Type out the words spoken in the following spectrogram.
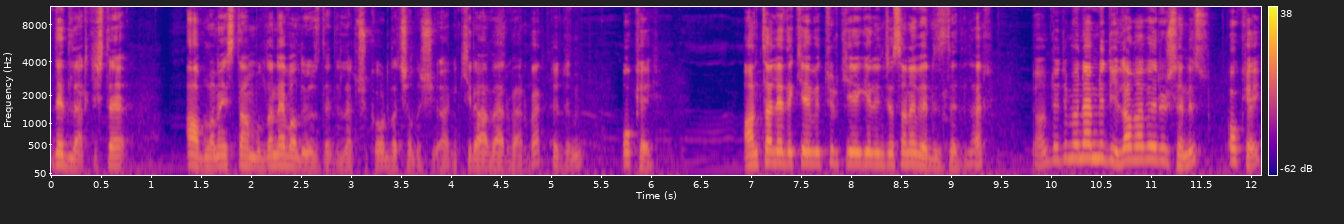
Dediler ki işte ablana İstanbul'dan ev alıyoruz dediler. Çünkü orada çalışıyor. Hani kira ver ver ver. Dedim okey. Antalya'daki evi Türkiye'ye gelince sana veririz dediler. Ya dedim önemli değil ama verirseniz okey.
